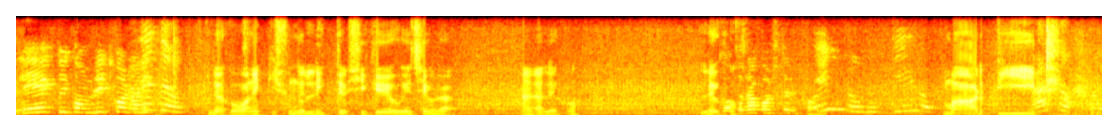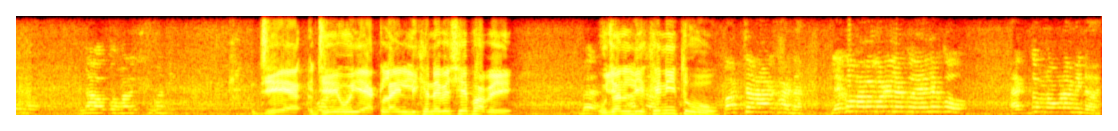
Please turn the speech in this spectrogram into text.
লেখ তুই কমপ্লিট কর অনেক দেখো অনেক কি সুন্দর লিখতে শিখেও গেছে ওরা। হ্যাঁ লেখো। লেখো। কতটা কষ্টের ফল। এই বাবু কি মারপিট তোমার একটুখানি। যে এক- যে ওই এক লাইন লিখে নেবে সে পাবে। উজান লেখেনি তো। বাচ্চারা আর খায় না। লেখো ভালো করে লেখো এ লেখো। একদম নোংরামি নয়।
